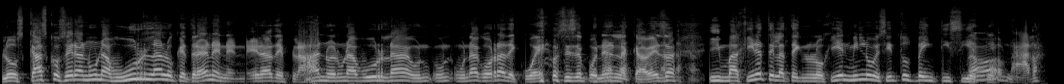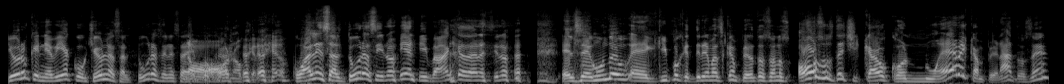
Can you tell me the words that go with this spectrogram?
Los cascos eran una burla, lo que traían en- en- era de plano, era una burla, un- un- una gorra de cuero, así se ponían en la cabeza. Imagínate la tecnología en 1927. No, nada. Yo creo que ni había cocheo en las alturas en esa No, época. no creo. ¿Cuáles alturas si no había ni bancas? si no- El segundo eh, equipo que tiene más campeonatos son los Osos de Chicago con nueve campeonatos, ¿eh?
